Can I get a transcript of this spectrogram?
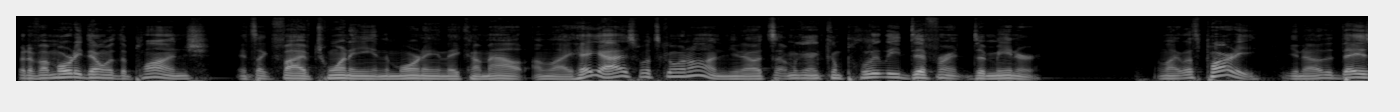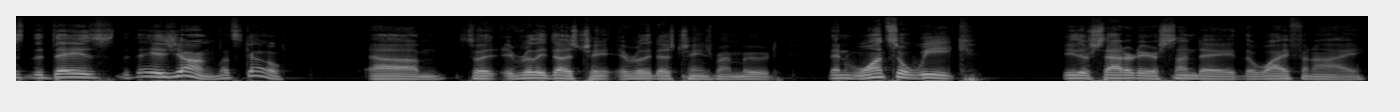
But if I'm already done with the plunge, it's like 5:20 in the morning and they come out. I'm like, "Hey guys, what's going on?" You know, it's I'm a completely different demeanor. I'm like, "Let's party." You know, the days the days the day is young. Let's go. Um, so it, it really does change. It really does change my mood. Then once a week, either Saturday or Sunday, the wife and I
